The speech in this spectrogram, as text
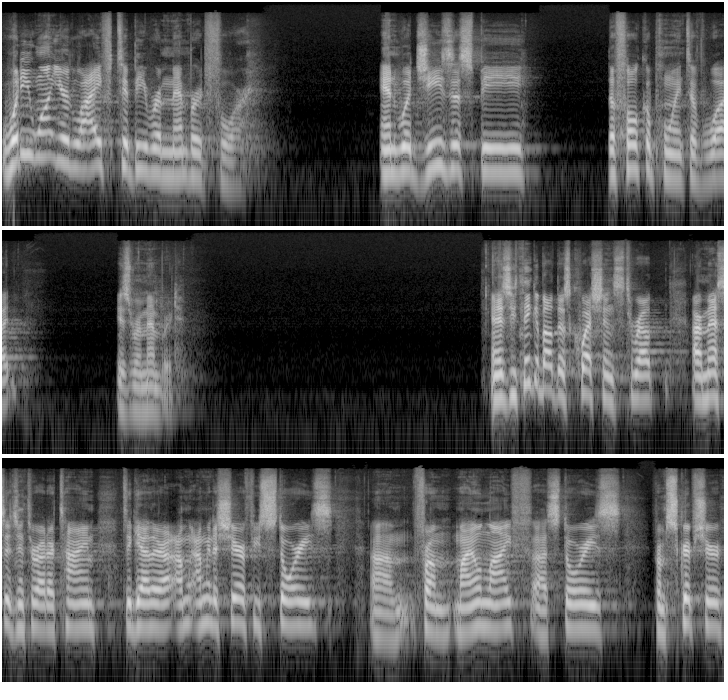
what do you want your life to be remembered for? And would Jesus be the focal point of what is remembered? And as you think about those questions throughout our message and throughout our time together, I'm, I'm going to share a few stories um, from my own life, uh, stories from Scripture.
